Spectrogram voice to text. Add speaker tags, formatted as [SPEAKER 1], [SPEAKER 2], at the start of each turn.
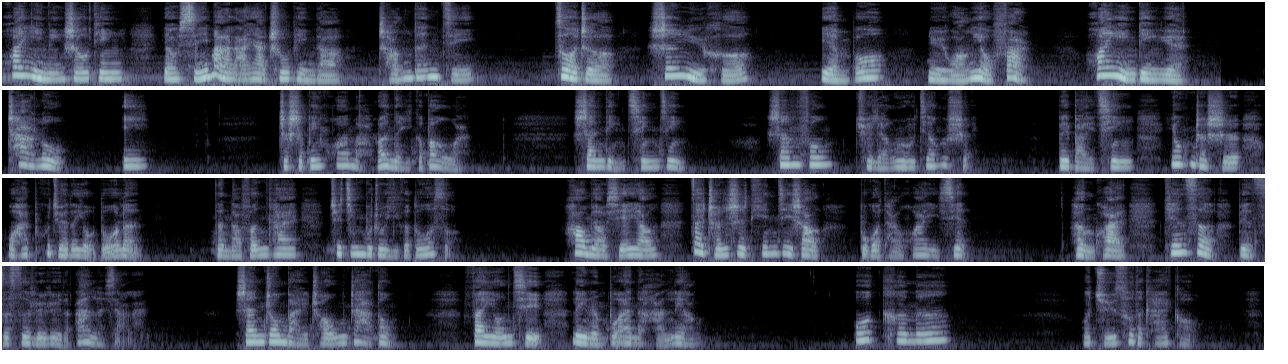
[SPEAKER 1] 欢迎您收听由喜马拉雅出品的《长灯集》，作者申雨禾，演播女王有范儿。欢迎订阅。岔路一，这是兵荒马乱的一个傍晚，山顶清静，山峰却凉如江水。被百青拥着时，我还不觉得有多冷，等到分开，却禁不住一个哆嗦。浩渺斜阳在城市天际上不过昙花一现，很快天色便丝丝缕缕的暗了下来。山中百虫乍动，翻涌起令人不安的寒凉。我可能……我局促的开口，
